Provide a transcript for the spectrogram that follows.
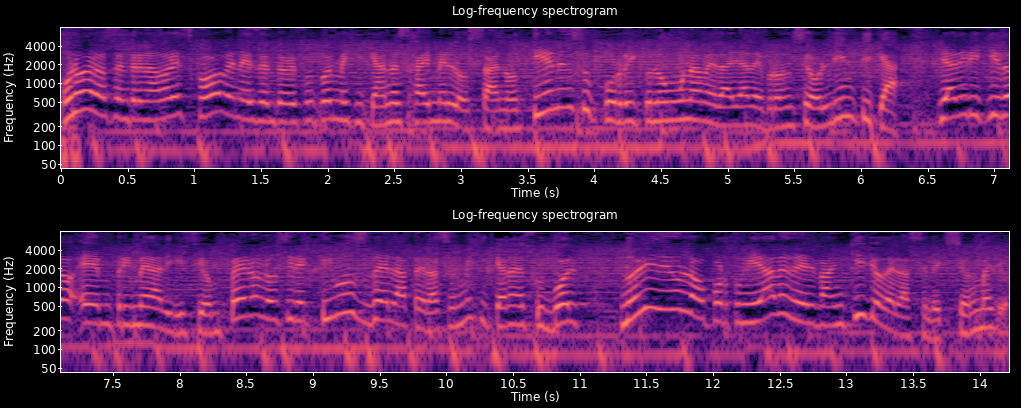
Uno de los entrenadores jóvenes dentro del fútbol mexicano es Jaime Lozano. Tiene en su currículum una medalla de bronce olímpica y ha dirigido en primera división, pero los directivos de la Federación Mexicana de Fútbol no le dieron la oportunidad desde el banquillo de la selección mayor.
